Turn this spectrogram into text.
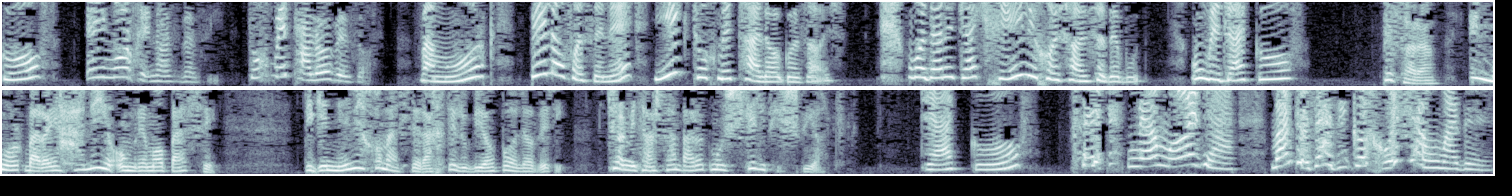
گفت ای مرغ نازنازی تخم طلا بذار. و مرغ بلافاصله یک تخم طلا گذاشت. مادر جک خیلی خوشحال شده بود. اون به جک گفت پسرم این مرغ برای همه عمر ما بسه. دیگه نمی‌خوام از درخت لوبیا بالا بری. چون میترسم برات مشکلی پیش بیاد. جک گفت نه مادر من تازه از این کار خوشم اومده.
